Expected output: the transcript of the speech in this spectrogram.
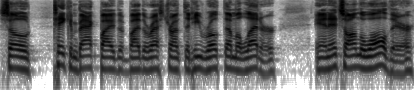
so taken back by the by the restaurant that he wrote them a letter, and it's on the wall there.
